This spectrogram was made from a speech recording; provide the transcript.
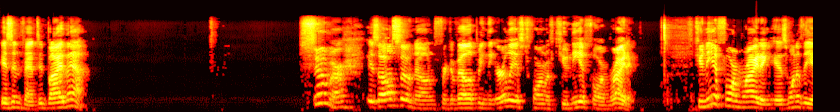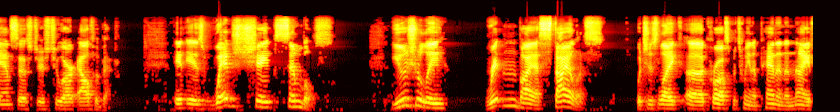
is invented by them. Sumer is also known for developing the earliest form of cuneiform writing. Cuneiform writing is one of the ancestors to our alphabet. It is wedge-shaped symbols usually written by a stylus, which is like a cross between a pen and a knife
